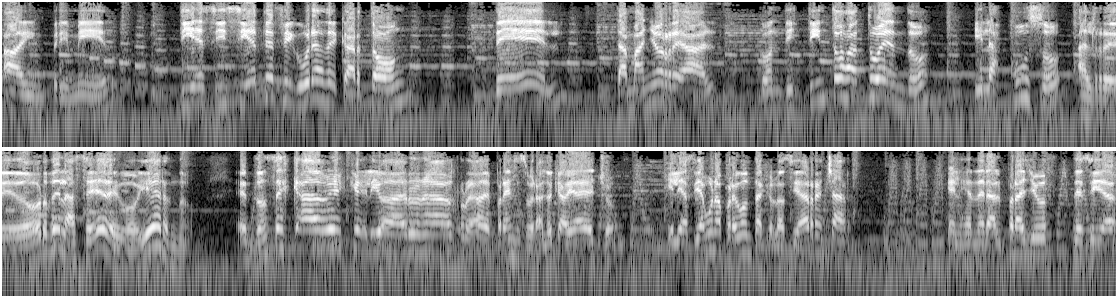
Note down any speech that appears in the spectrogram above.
a imprimir 17 figuras de cartón de él, tamaño real, con distintos atuendos y las puso alrededor de la sede de gobierno. Entonces cada vez que él iba a dar una rueda de prensa sobre algo que había hecho y le hacían una pregunta que lo hacía rechar, el general Prayut decía,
